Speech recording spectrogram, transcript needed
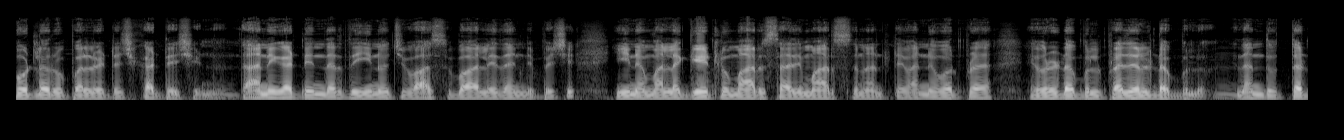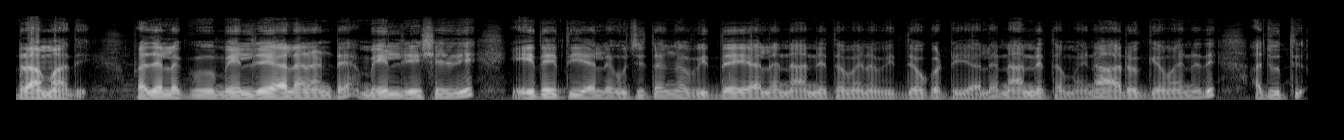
కోట్ల రూపాయలు పెట్టేసి కట్టేసిండు. దాన్ని కట్టిన తర్వాత ఈయన వచ్చి వాస్తు బాగాలేదని చెప్పేసి ఈయన మళ్ళీ గేట్లు మారుస్తా అది మారుస్తున్నా అంటే ఇవన్నీ ఎవరు ప్ర ఎవరి డబ్బులు? ప్రజల డబ్బులు. ఇదంతా ఉత్త డ్రామా అది. ప్రజలకు మేలు చేయాలని అంటే మేలు చేసేది ఏదైతే ఇవ్వాలి ఉచితంగా విద్య ఇవ్వాలి నాణ్యతమైన విద్య ఒకటి ఇవ్వాలి నాణ్యతమైన ఆరోగ్యమైనది అది ఉచి-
